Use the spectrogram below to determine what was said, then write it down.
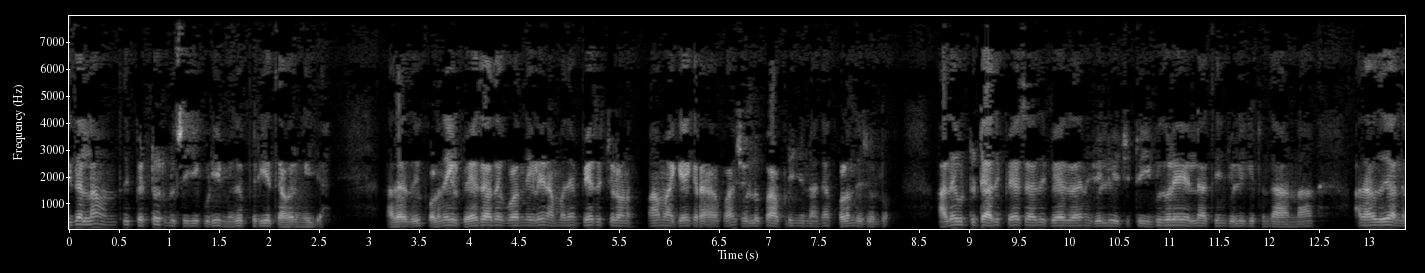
இதெல்லாம் வந்து பெற்றோர்கள் செய்யக்கூடிய மிகப்பெரிய தவறுங்க ஐயா. அதாவது குழந்தைகள் பேசாத குழந்தைகளே நம்ம தான் பேச சொல்லணும். மாமா கேட்கறாப்பா சொல்லுப்பா அப்படின்னு சொன்னா தான் குழந்தை சொல்லும். அதை விட்டுட்டு அது பேசாது பேசாதுன்னு சொல்லி வச்சுட்டு இவங்களே எல்லாத்தையும் சொல்லிக்கிட்டு இருந்தாங்கன்னா அதாவது அந்த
